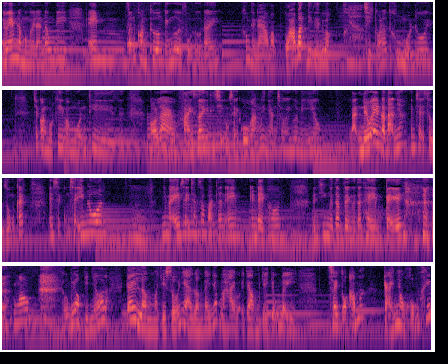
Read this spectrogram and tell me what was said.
nếu em là một người đàn ông đi em vẫn còn thương cái người phụ nữ đấy. Không thể nào mà quá bận như thế được. Yeah. chỉ có là tôi không muốn thôi. Chứ còn một khi mà muốn thì có là vài giây thì chị cũng sẽ cố gắng để nhắn cho cái người mình yêu. Bạn nếu em là bạn nhá em sẽ sử dụng cách em sẽ cũng sẽ im luôn nhưng mà em sẽ chăm sóc bản thân em em đẹp hơn. Đến khi người ta về người ta thèm kệ. Đúng không? Hương biết không chị nhớ là cái lần mà chị sửa nhà gần đây nhất mà hai vợ chồng chị chuẩn bị xây tổ ấm á, cãi nhau khủng khiếp.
